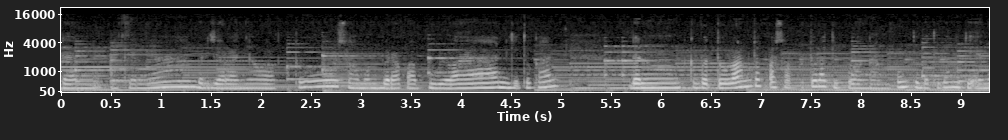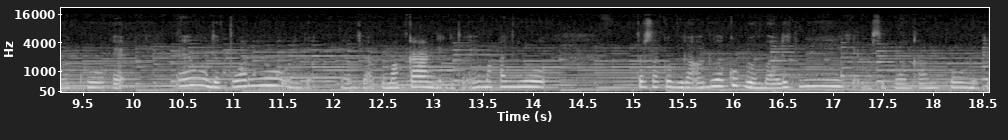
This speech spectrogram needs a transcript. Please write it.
Dan akhirnya berjalannya waktu selama beberapa bulan gitu kan. Dan kebetulan tuh pas aku tuh lagi pulang kampung tiba-tiba nge-DM aku kayak eh ngajak keluar yuk. Ngajak aku makan kayak gitu. Eh makan yuk. Terus aku bilang aduh aku belum balik nih. Kayak masih pulang kampung gitu.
